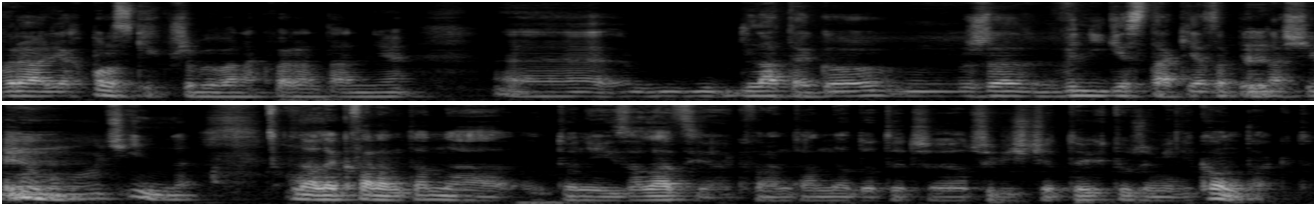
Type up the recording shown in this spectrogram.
w realiach polskich przebywa na kwarantannie, e, dlatego, że wynik jest taki, a za 15 minut mógł być inny. No ale kwarantanna to nie izolacja. Kwarantanna dotyczy oczywiście tych, którzy mieli kontakt.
